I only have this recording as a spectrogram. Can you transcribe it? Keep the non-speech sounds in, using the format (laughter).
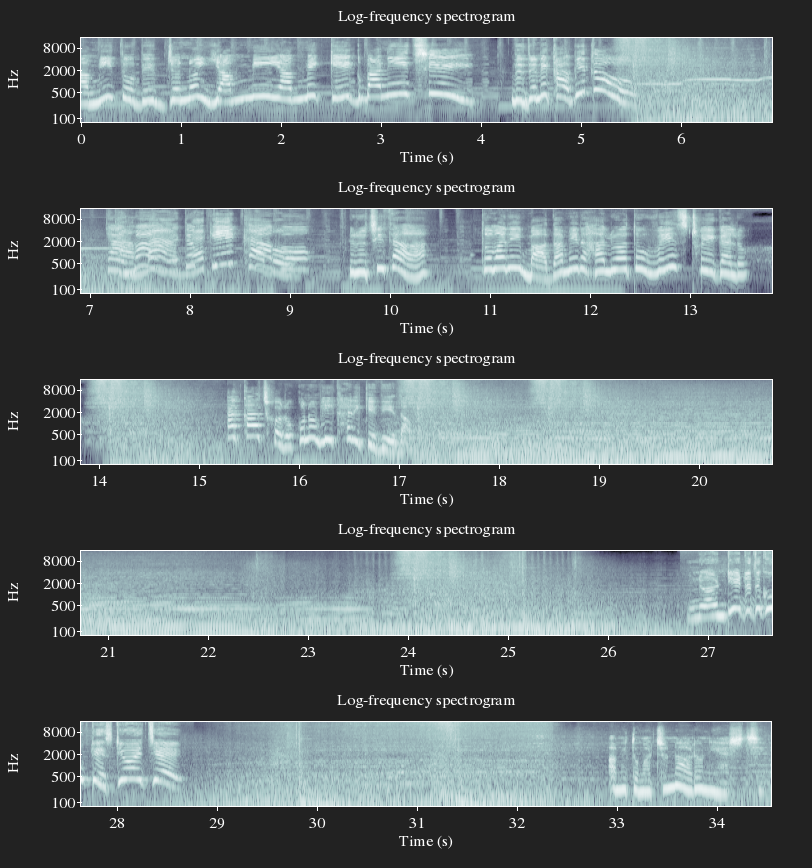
আমি তোদের জন্য ইয়াম্মি ইয়াম্মি কেক বানিয়েছি। দুজনে খাবি তো? কেক খাব। রুচিতা তোমার এই বাদামের হালুয়া তো ওয়েস্ট হয়ে গেল। এক কাজ করো কোনো ভিখারিকে দিয়ে দাও। আন্টি এটা তো খুব টেস্টি হয়েছে। আমি তোমার জন্য আরও নিয়ে আসছি।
